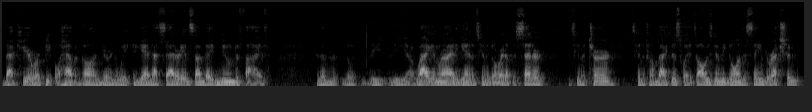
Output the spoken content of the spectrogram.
back here where people haven't gone during the week. Again, that's Saturday and Sunday, noon to 5. And then the, the, the uh, wagon ride, again, it's going to go right up the center. It's going to turn. It's going to come back this way. It's always going to be going the same direction.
